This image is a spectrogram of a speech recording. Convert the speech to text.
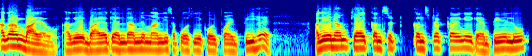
अगर हम वायर हो अगर वायर के अंदर हमने मान ली सपोज़ ये कोई पॉइंट पी है अगेन हम क्या एक कंस्ट्रक्ट करेंगे एक एम में लूप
